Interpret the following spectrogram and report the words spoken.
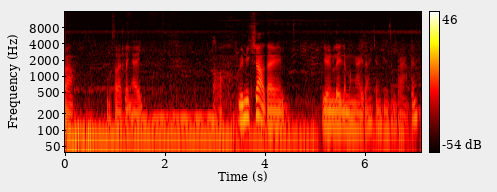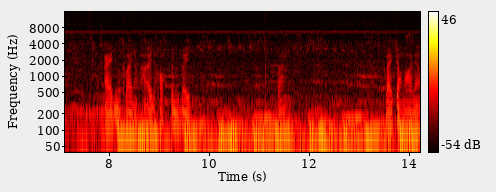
បាទពងស្រែខ្លែងឯងអូវាមានខ្យល់តែយើងលេងតែមួយថ្ងៃដែរអញ្ចឹងជាសម្រាប់ទៅស្អែកមើលខ្លែងអផាយហោះពេញមេឃបាទខ្លែងចោះមកនេះ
